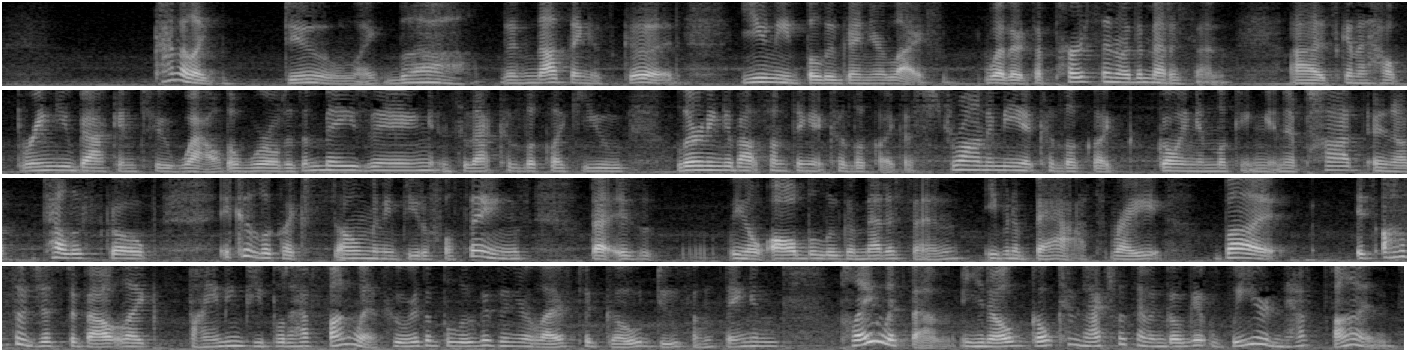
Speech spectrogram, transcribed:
kind of like doom, like, blah, nothing is good. You need beluga in your life, whether it's a person or the medicine. Uh, it's going to help bring you back into, wow, the world is amazing. And so that could look like you learning about something. It could look like astronomy. It could look like going and looking in a pot, in a telescope. It could look like so many beautiful things that is, you know, all beluga medicine, even a bath, right? But it's also just about like finding people to have fun with. Who are the belugas in your life to go do something and play with them? You know, go connect with them and go get weird and have fun.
